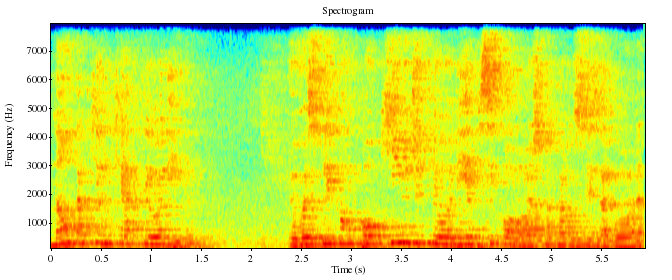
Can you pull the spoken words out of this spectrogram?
não daquilo que é a teoria. Eu vou explicar um pouquinho de teoria psicológica para vocês agora,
